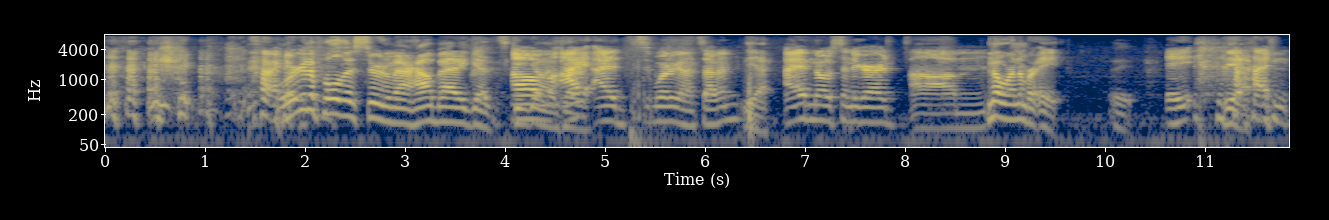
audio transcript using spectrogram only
Alright. We're gonna pull this through no matter how bad it gets. Keep Um, going. I, Trevor. I, had- what are we on seven? yeah. I have Noah Syndergaard. Um, No, we're number eight. Eight. eight. Yeah. I,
